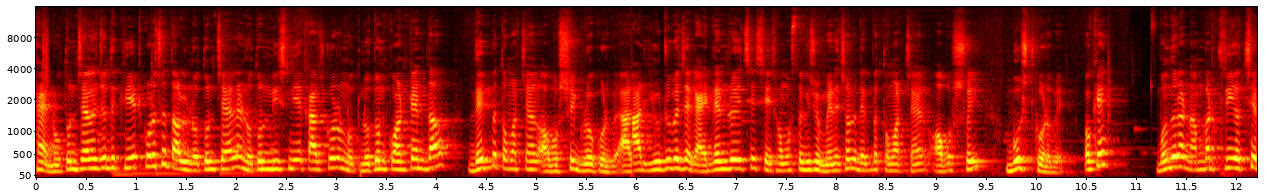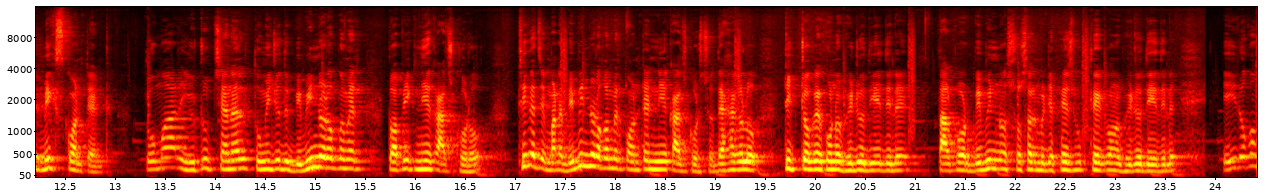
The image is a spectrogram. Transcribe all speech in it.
হ্যাঁ নতুন চ্যানেল যদি ক্রিয়েট করেছ, তাহলে নতুন চ্যানেলে নতুন নিশ নিয়ে কাজ করো নত- নতুন কন্টেন্ট দাও, দেখবে তোমার চ্যানেল অবশ্যই গ্রো করবে। আর ইউটিউবে যে গাইডলাইন রয়েছে, সেই সমস্ত কিছু মেনে চলো, দেখবে তোমার চ্যানেল অবশ্যই বুস্ট করবে ওকে বন্ধুরা নাম্বার থ্রি হচ্ছে মিক্স কন্টেন্ট তোমার ইউটিউব চ্যানেল তুমি যদি বিভিন্ন রকমের টপিক নিয়ে কাজ করো, ঠিক আছে মানে বিভিন্ন রকমের কন্টেন্ট নিয়ে কাজ করছ, দেখা গেলো টিকটকের কোনো ভিডিও দিয়ে দিলে, তারপর বিভিন্ন সোশ্যাল মিডিয়া ফেসবুক থেকে কোনো ভিডিও দিয়ে দিলে এইরকম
